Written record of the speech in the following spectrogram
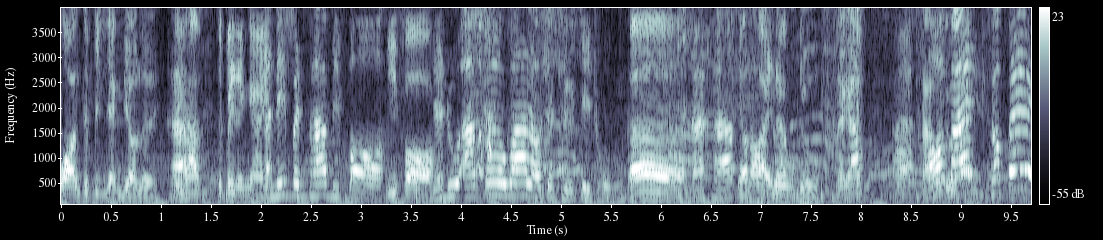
วอนจะบินอย่างเดียวเลยครับ นะครับ จะเป็นยังไง อันนี้เป็นภาพ before before เดี๋ยวดู after ว่าเราจะถือกี่ถุงเออนะครับเดี๋ยวไฟนับดูนะครับ อะตามพร้อมมาดูไหมช้อปปิ้ง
